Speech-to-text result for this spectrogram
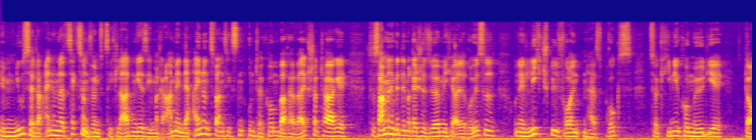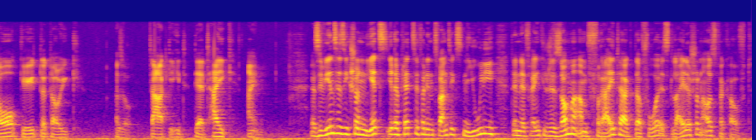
Im Newsletter 156 laden wir Sie im Rahmen der 21. Unterkrumbacher Werkstatttage zusammen mit dem Regisseur Michael Rösel und den Lichtspielfreunden Herr Brooks zur Kinokomödie Da geht der Teig, also Da geht der Teig ein. Reservieren Sie sich schon jetzt Ihre Plätze für den 20. Juli, denn der fränkische Sommer am Freitag davor ist leider schon ausverkauft.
